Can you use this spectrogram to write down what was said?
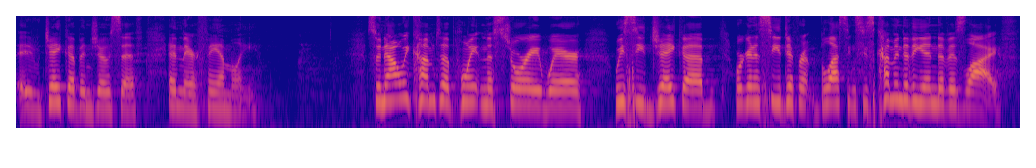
eh, Jacob and Joseph and their family. So now we come to a point in the story where we see Jacob, we're going to see different blessings. He's coming to the end of his life.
